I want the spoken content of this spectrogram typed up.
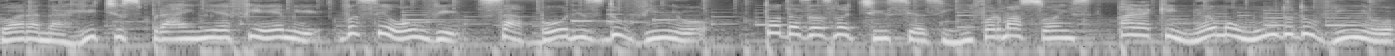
Agora na Ritz Prime FM, você ouve Sabores do Vinho. Todas as notícias e informações para quem ama o mundo do vinho.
